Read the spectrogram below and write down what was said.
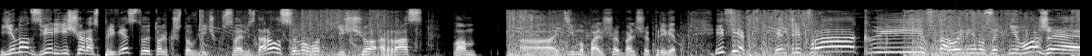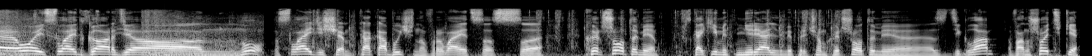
Енот-зверь еще раз приветствую, только что в личку с вами здоровался, но вот еще раз вам а, Дима, большой-большой привет. Эффект. Энтрифраг. И второй минус от него же. Ой, слайд Гардиан. Ну, слайдище, как обычно, врывается с хедшотами. С какими-то нереальными, причем хедшотами э, с дигла. Ваншотики.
